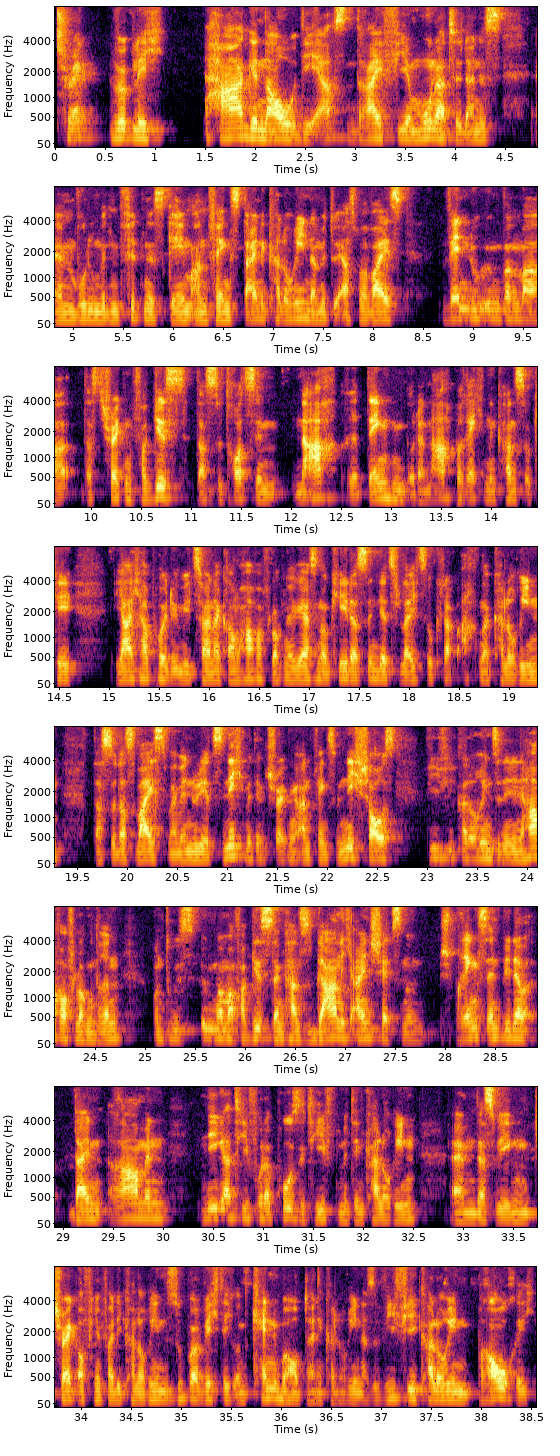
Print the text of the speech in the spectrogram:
track wirklich haargenau die ersten drei, vier Monate deines, ähm, wo du mit dem Fitness-Game anfängst, deine Kalorien, damit du erstmal weißt, wenn du irgendwann mal das Tracken vergisst, dass du trotzdem nachdenken oder nachberechnen kannst, okay, ja, ich habe heute irgendwie 200 Gramm Haferflocken gegessen, okay, das sind jetzt vielleicht so knapp 800 Kalorien, dass du das weißt. Weil wenn du jetzt nicht mit dem Tracken anfängst und nicht schaust, wie viel Kalorien sind in den Haferflocken drin und du es irgendwann mal vergisst, dann kannst du gar nicht einschätzen und sprengst entweder deinen Rahmen negativ oder positiv mit den Kalorien. Ähm, deswegen track auf jeden Fall die Kalorien, super wichtig und kenn überhaupt deine Kalorien. Also wie viel Kalorien brauche ich,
